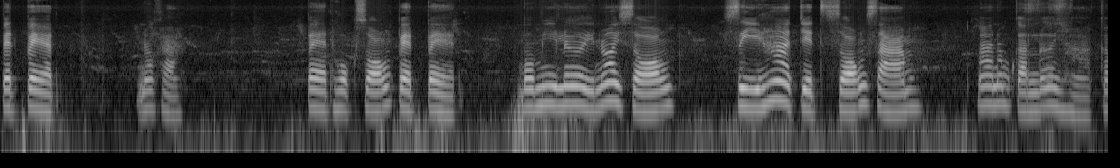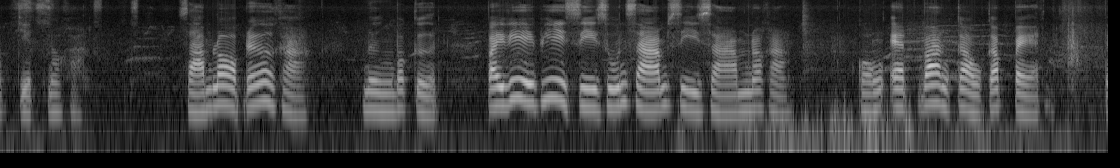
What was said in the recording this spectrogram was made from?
แปดแปดเนาะค่ะแปดหกสองแปดแปดบ่มีเลยน้อยสองสี่ห้าเจ็ดสองสามมาน้ำกันเลยหากับเจ็ดเนาะค่ะสามรอบเด้อค่ะหนึ่งบ่เกิด ไปวีพี่สี่ศูนย์สามสี่สามเนาะค่ะ ของแอดว่างเก่ากับแปดแป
